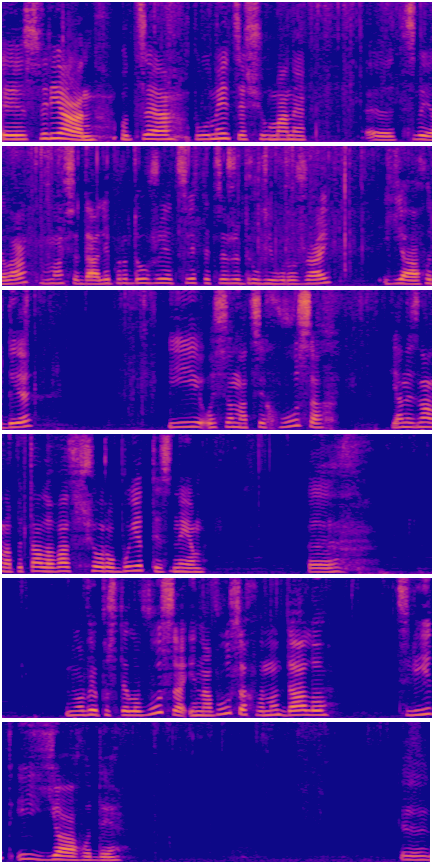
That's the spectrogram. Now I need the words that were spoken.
Е, Сиріан, оце полуниця, що в мене е, цвила. Вона ще далі продовжує цвісти. Це вже другий урожай. Ягоди. І ось на цих вусах. Я не знала, питала вас, що робити з ним. Е, воно випустило вуса, і на вусах воно дало цвіт і ягоди. Е,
